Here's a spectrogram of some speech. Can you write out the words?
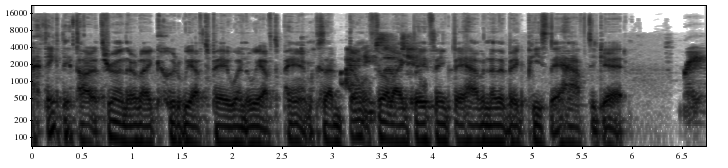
I think they thought it through, and they're like, "Who do we have to pay? When do we have to pay him?" Because I don't think feel so, like too. they think they have another big piece they have to get. Right.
